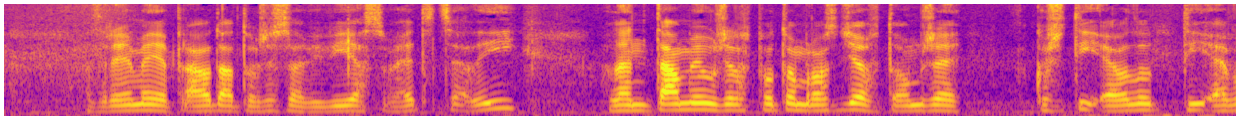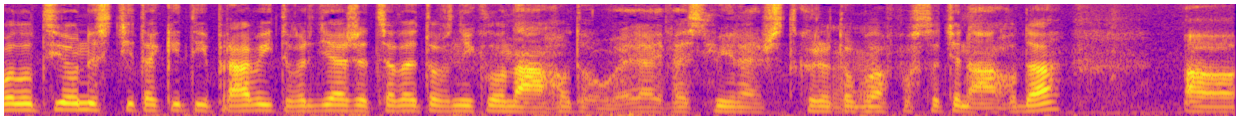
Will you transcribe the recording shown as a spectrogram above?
a zrejme je pravda to, že sa vyvíja svet celý, len tam je už potom rozdiel v tom, že akože tí, evolu, tí evolucionisti, takí tí praví tvrdia, že celé to vzniklo náhodou, aj, aj vesmír, aj všetko, že to mhm. bola v podstate náhoda. A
